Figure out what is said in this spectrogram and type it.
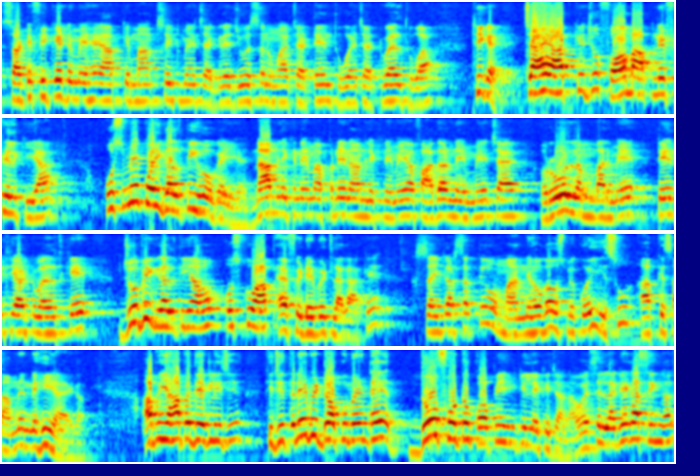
सर्टिफिकेट में है, आपके मार्कशीट में चाहे ग्रेजुएशन हुआ, चाहे टेंथ हुआ, चाहे ट्वेल्थ हुआ, ठीक है? चाहे आपके जो फॉर्म आपने फिल किया, उसमें कोई गलती हो गई है, नाम लिखने में, अपने नाम लिखने में, या फादर नेम में, चाहे रोल नंबर में टेंथ या ट्वेल्थ के, जो भी गलतियाँ हो, उसको आप एफिडेविट लगा के सही कर सकते हो, मान्य होगा, उसमें कोई इशू आपके सामने नहीं आएगा। अब यहाँ पे देख लीजिए कि जितने भी डॉक्यूमेंट है दो फ़ोटो कॉपी इनकी लेके जाना। वैसे लगेगा सिंगल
